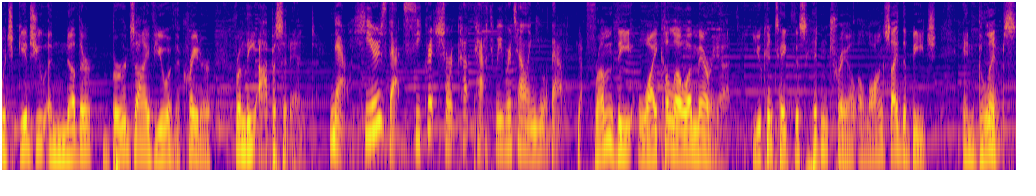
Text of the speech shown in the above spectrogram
which gives you another bird's eye view of the crater from the opposite end. Now, here's that secret shortcut path we were telling you about. Now, from the Waikoloa Marriott, you can take this hidden trail alongside the beach and glimpse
